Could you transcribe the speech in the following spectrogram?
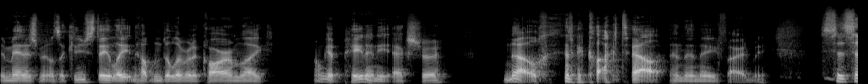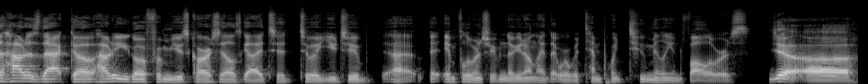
The management was like, "Can you stay late and help them deliver the car?" I'm like, "I don't get paid any extra." No, and I clocked out, and then they fired me. So, so how does that go? How do you go from used car sales guy to to a YouTube uh, influencer? Even though you don't like that word, with 10.2 million followers. Yeah, uh,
